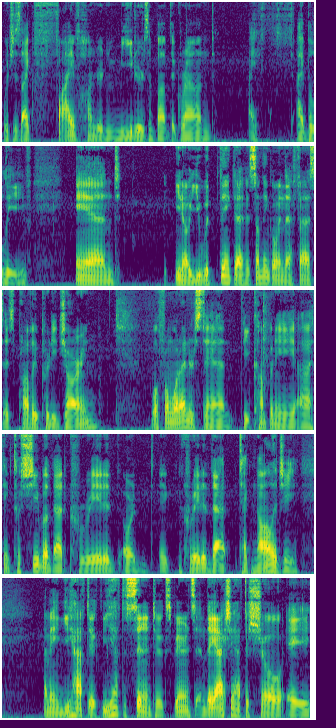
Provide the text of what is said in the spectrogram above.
which is like 500 meters above the ground, I I believe. And you know, you would think that if it's something going that fast, it's probably pretty jarring. Well, from what I understand, the company, uh, I think Toshiba, that created or created that technology. I mean, you have to you have to sit in to experience it. And they actually have to show a,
